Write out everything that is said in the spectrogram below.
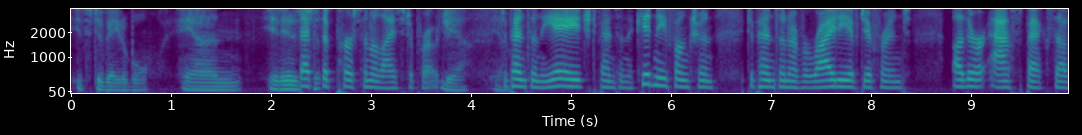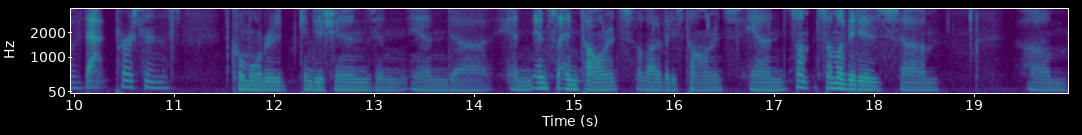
it's debatable, and it is. That's the personalized approach. Yeah, yeah. Depends on the age, depends on the kidney function, depends on a variety of different other aspects of that person's comorbid conditions and and uh, and, and and tolerance. A lot of it is tolerance, and some some of it is um, um,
